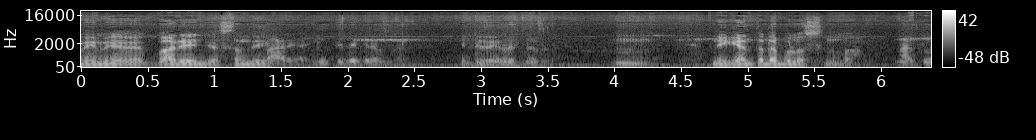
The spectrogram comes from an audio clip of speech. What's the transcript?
మీ మీ భార్య ఏం చేస్తుంది? భార్య ఇంటి దగ్గర ఉంటారు. ఇంటి దగ్గర ఉంటారు. నీకు ఎంత డబ్బులు వస్తుంది బా? నాకు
